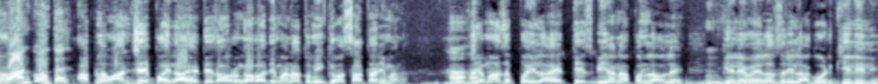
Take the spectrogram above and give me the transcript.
हा? वाण कोणतं आहे? आप- आपलं वाण जे पहिलं आहे तेच औरंगाबादी म्हणा तुम्ही किंवा सातारी म्हणा. हा, हा. जे माझं पहिलं आहे तेच बियाणं आपण लावलंय. गेल्या वेळेला जरी लागवड केलेली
